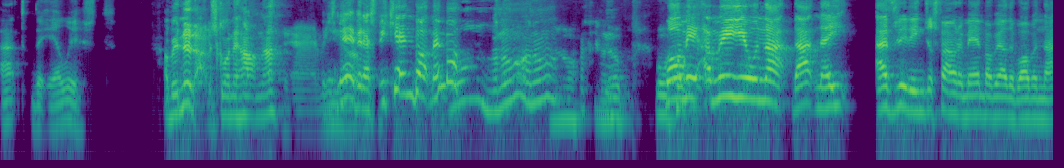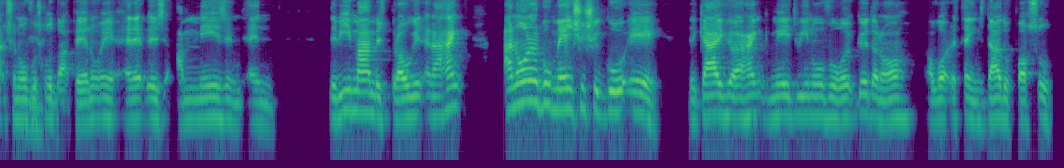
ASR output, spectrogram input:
at the earliest. I mean, knew that was going to happen. Huh? It was meant to be this weekend, but remember? I know, I know. I know, I know. Well, Well, top- mate, I'm with you on that. That night, every Rangers fan remember where they were when Nacho Novo scored that penalty, and it was amazing. And the wee man was brilliant. And I think an honourable mention should go to the guy who I think made Wee Novo look good and all a lot of times, Dado Pršo.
